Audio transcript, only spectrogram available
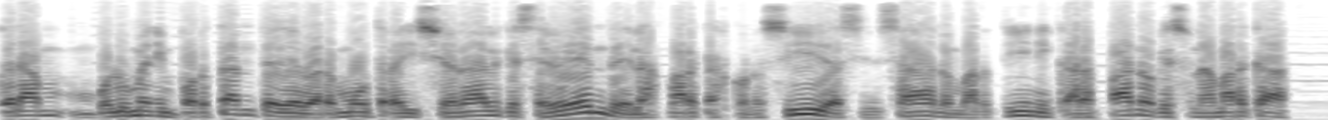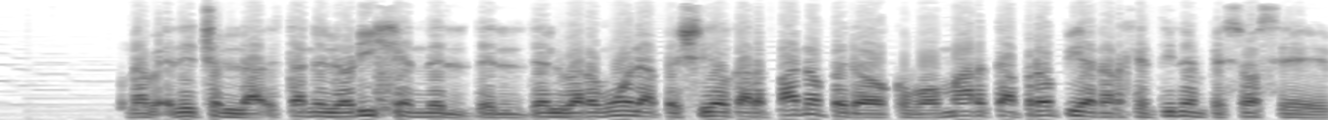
gran volumen importante de vermú tradicional que se vende, las marcas conocidas, Insano, Martini, Carpano, que es una marca, de hecho está en el origen del, del, vermú el apellido Carpano, pero como marca propia en Argentina empezó hace,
